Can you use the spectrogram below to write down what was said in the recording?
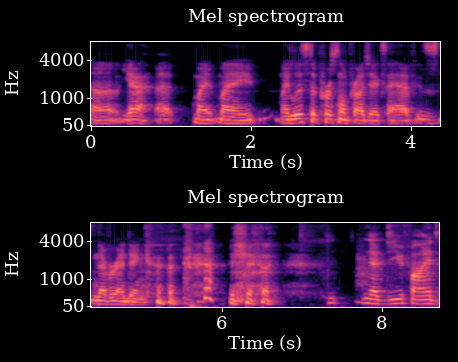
uh, yeah, uh, my my my list of personal projects I have is never ending. yeah. Now, do you find,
